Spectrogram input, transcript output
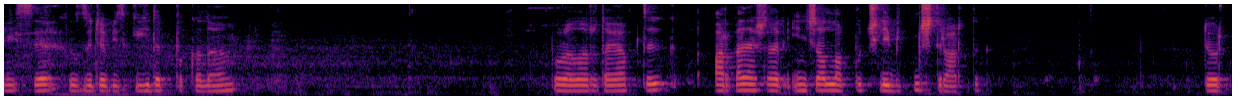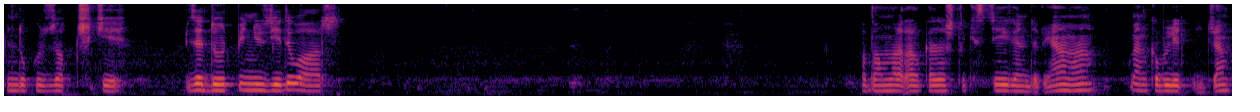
Neyse hızlıca biz gidip bakalım. Buraları da yaptık. Arkadaşlar inşallah bu çile bitmiştir artık. 4962. Bize 4107 var. Adamlar arkadaşlık isteği gönderiyor ama ben kabul etmeyeceğim.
